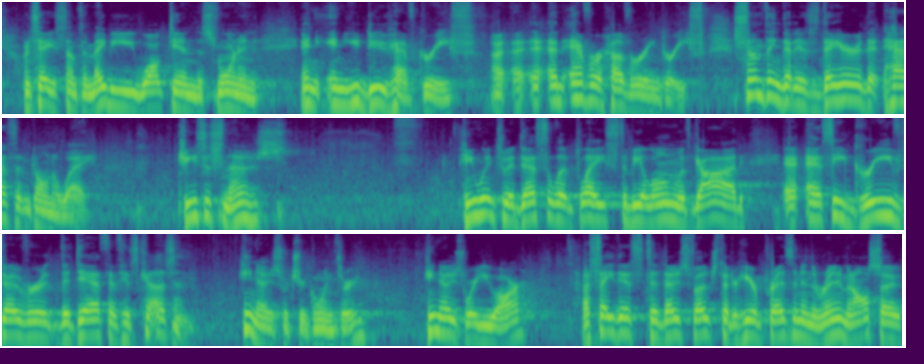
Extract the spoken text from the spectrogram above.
I'm going to tell you something. Maybe you walked in this morning and, and you do have grief, uh, an ever hovering grief, something that is there that hasn't gone away. Jesus knows. He went to a desolate place to be alone with God as he grieved over the death of his cousin. He knows what you're going through, He knows where you are. I say this to those folks that are here present in the room and also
